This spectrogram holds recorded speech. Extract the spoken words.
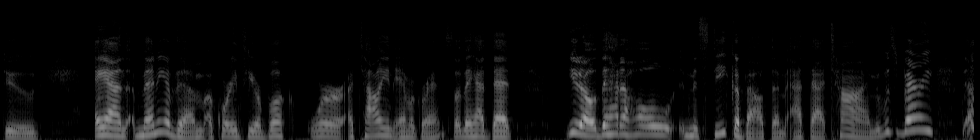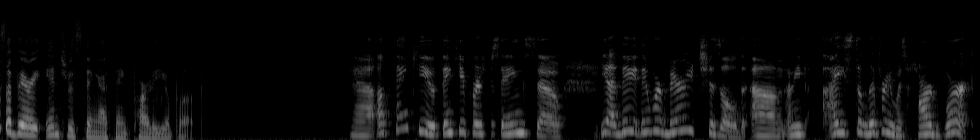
dude. And many of them, according to your book, were Italian immigrants. So they had that, you know, they had a whole mystique about them at that time. It was very, that's a very interesting, I think, part of your book. Yeah. Oh, thank you. Thank you for saying so. Yeah, they, they were very chiseled. Um, I mean, ice delivery was hard work.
